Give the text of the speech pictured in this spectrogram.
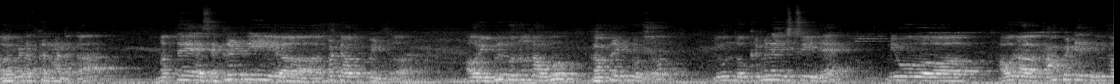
government of Karnataka ಮತ್ತೆ ಸೆಕ್ರೆಟರಿ ಅರ್ಬನ್ ಡೆವಲಪ್ಮೆಂಟ್ ಅವರಿಬ್ಬರಿಗೂ ನಾವು ಕಂಪ್ಲೇಂಟ್ ಕೊಟ್ಟು, ಈ ಒಂದು ಕ್ರಿಮಿನಲ್ ಹಿಸ್ಟ್ರಿ ಇದೆ. ನೀವು ಅವರ ಕಾಂಪಿಟೆನ್ ನಿಮ್ಮ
